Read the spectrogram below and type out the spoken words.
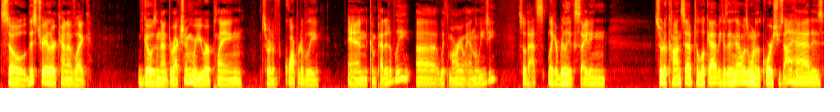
So this trailer kind of like goes in that direction where you are playing sort of cooperatively and competitively uh, with Mario and Luigi. So that's like a really exciting sort of concept to look at because I think that was one of the core issues I had is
